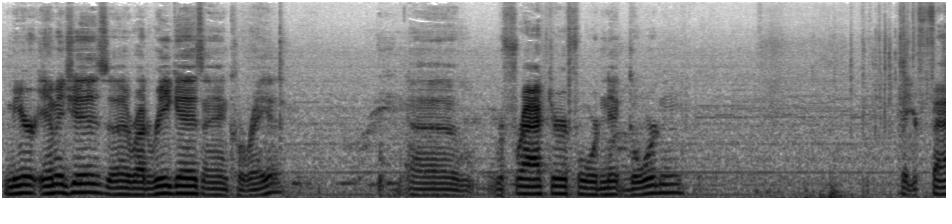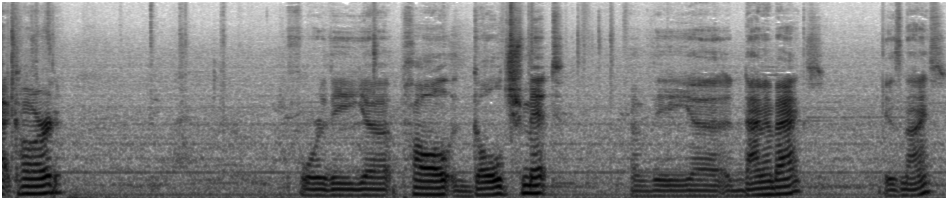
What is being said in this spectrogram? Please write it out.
Mirror images, uh, Rodriguez and Correa. Uh, refractor for Nick Gordon. Got your fat card for the uh, Paul Goldschmidt of the uh, Diamondbacks. Is nice.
